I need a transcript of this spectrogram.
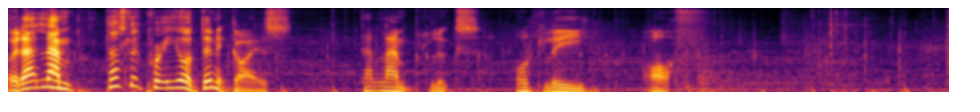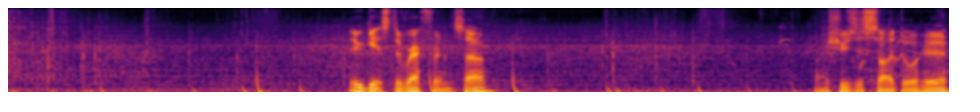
Oh, that lamp does look pretty odd, doesn't it, guys? That lamp looks oddly off. Who gets the reference, huh? Let's use this side door here.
